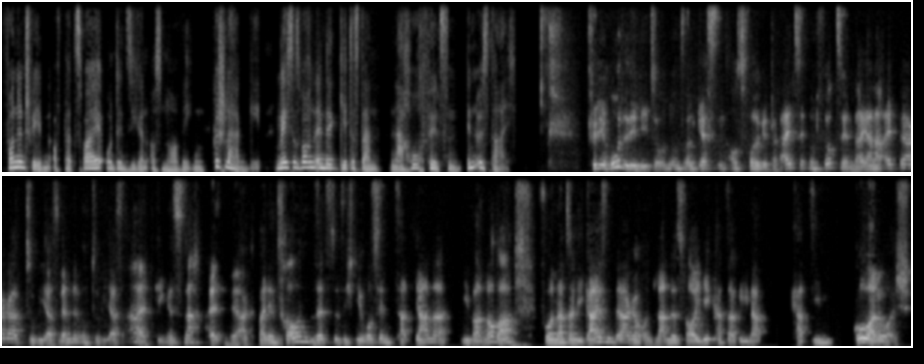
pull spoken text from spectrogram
von den Schweden auf Platz 2 und den Siegern aus Norwegen geschlagen geben. Nächstes Wochenende geht es dann nach Hochfilzen in Österreich. Für die Rodelelite und unseren Gästen aus Folge 13 und 14, Diana Eidberger, Tobias Wendel und Tobias Ahlt, ging es nach Altenberg. Bei den Frauen setzte sich die Russin Tatjana Ivanova vor Nathalie Geisenberger und Landesfrau Jekaterina Katinkova durch.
